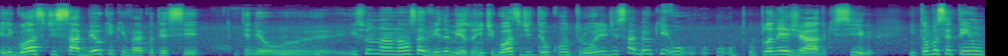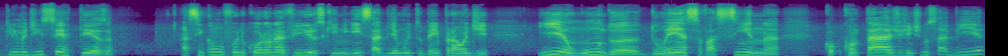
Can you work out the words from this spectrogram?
ele gosta de saber o que, que vai acontecer. Entendeu? Uhum. Isso na nossa vida mesmo. A gente gosta de ter o controle de saber o que o, o, o planejado que siga. Então você tem um clima de incerteza. Assim como foi no coronavírus, que ninguém sabia muito bem para onde ia o mundo, a doença, vacina, contágio, a gente não sabia.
